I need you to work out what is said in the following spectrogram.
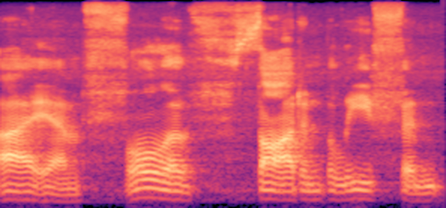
I am full of thought and belief and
